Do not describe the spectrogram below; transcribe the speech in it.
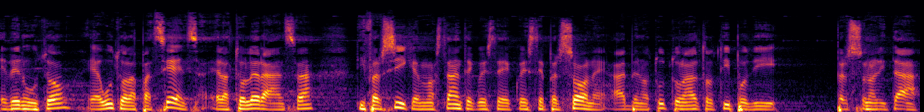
è venuto e ha avuto la pazienza e la tolleranza di far sì che nonostante queste, queste persone abbiano tutto un altro tipo di personalità,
